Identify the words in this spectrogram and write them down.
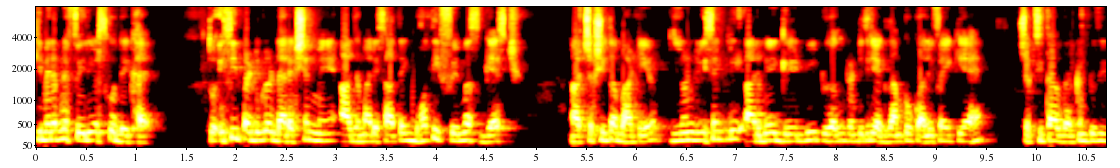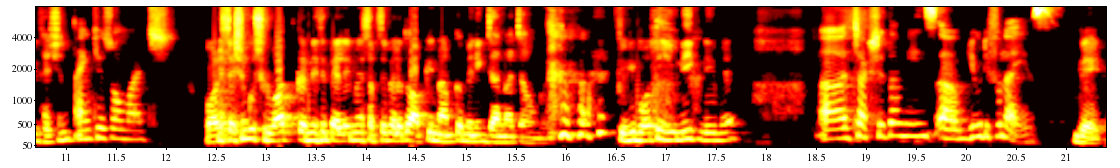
कि मैंने अपने फेलियर्स को देखा है तो इसी पर्टिकुलर डायरेक्शन में आज हमारे साथ एक बहुत ही फ़ेमस गेस्ट चक्षिता भाटिया जिन्होंने recently RBI grade B 2023 exam को क्वालिफाई किया है Chakshita welcome to the session Thank you so much. और इस सेशन को शुरुआत करने से पहले मैं सबसे पहले तो आपके नाम का मीनिंग जानना चाहूँगा क्योंकि बहुत ही यूनिक नेम है Uh, means uh, beautiful eyes. Great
